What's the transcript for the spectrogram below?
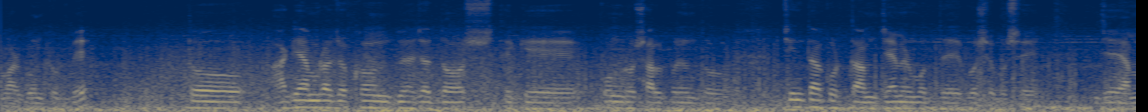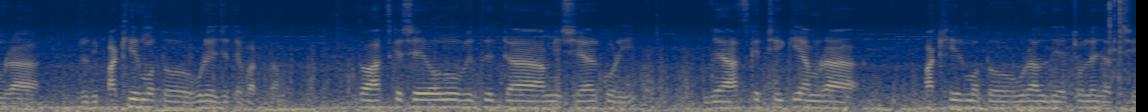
আমার গন্তব্যে। তো আগে আমরা যখন দু হাজার দশ থেকে পনেরো সাল পর্যন্ত চিন্তা করতাম জ্যামের মধ্যে বসে বসে যে আমরা যদি পাখির মতো উড়ে যেতে পারতাম। তো আজকে সেই অনুভূতিটা আমি শেয়ার করি যে আজকে ঠিকই আমরা পাখির মতো উড়াল দিয়ে চলে যাচ্ছি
